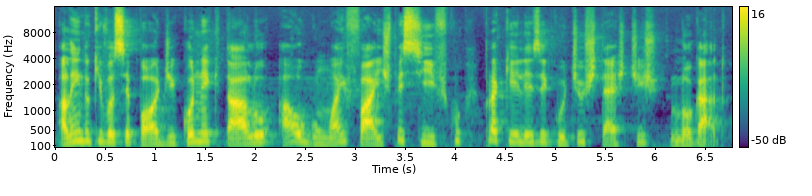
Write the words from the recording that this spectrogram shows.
Além do que você pode conectá-lo a algum Wi-Fi específico para que ele execute os testes logado.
